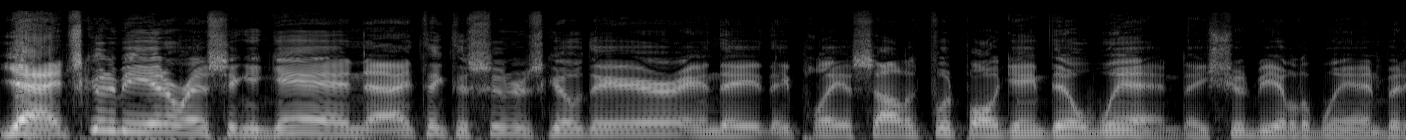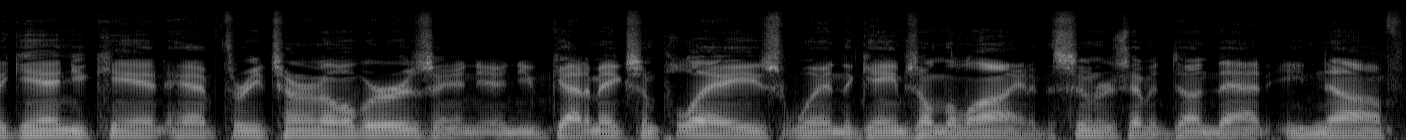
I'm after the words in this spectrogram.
Yeah, it's going to be interesting again. I think the Sooners go there and they, they play a solid football game. They'll win. They should be able to win. But again, you can't have three turnovers and, and you've got to make some plays when the game's on the line. And the Sooners haven't done that enough.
